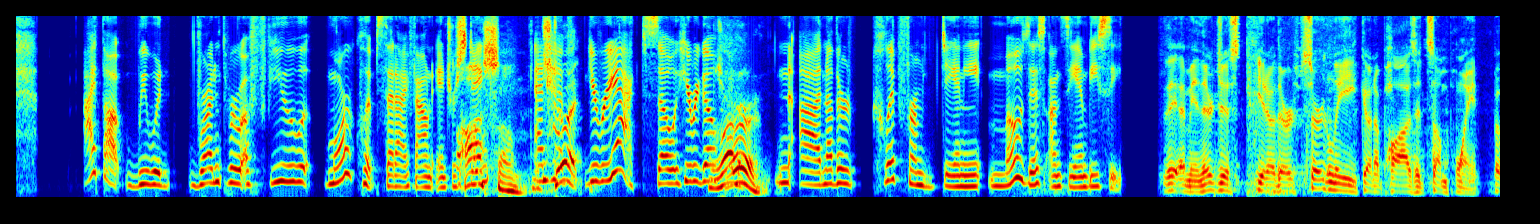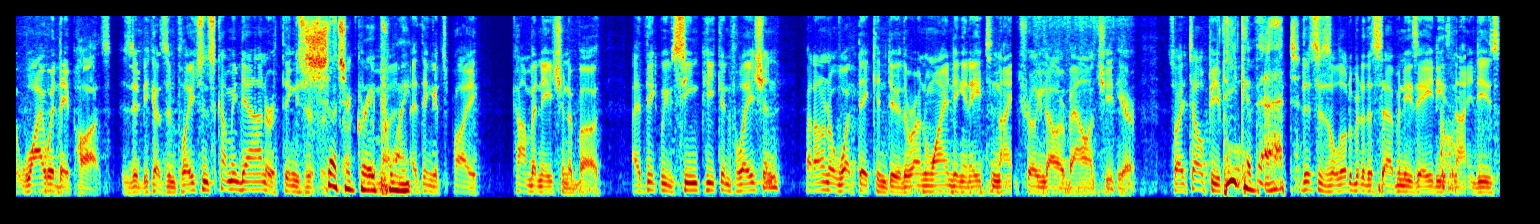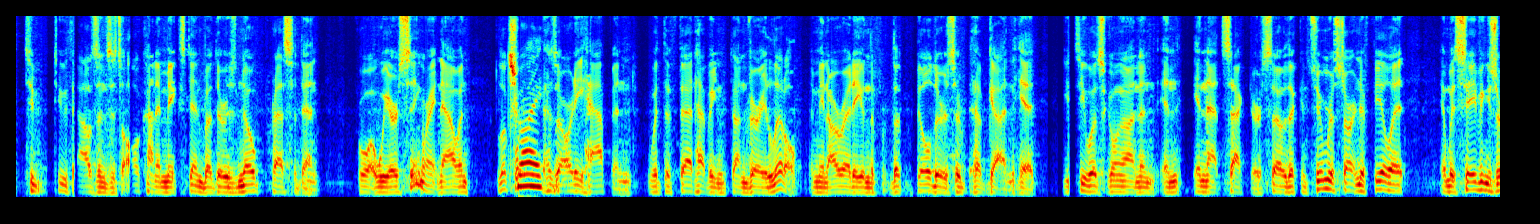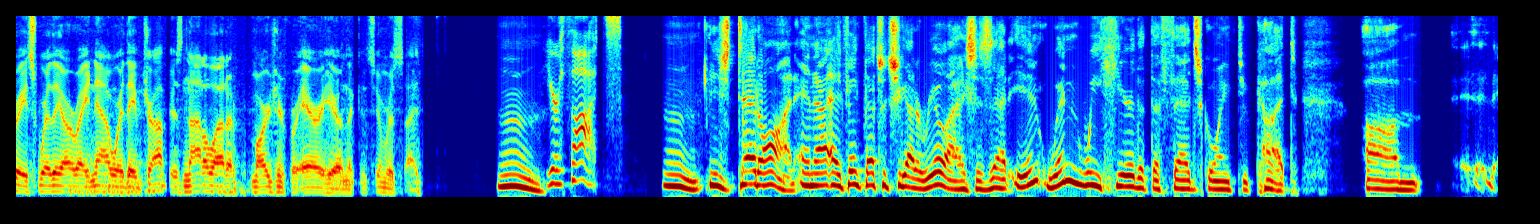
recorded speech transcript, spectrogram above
I thought we would run through a few more clips that I found interesting Awesome. and Let's do have it. you react. So here we go. Sure. N- uh, another clip from Danny Moses on CNBC. They, I mean, they're just, you know, they're certainly going to pause at some point. But why would they pause? Is it because inflation's coming down or things just are Such a great point. I think it's probably a combination of both. I think we've seen peak inflation, but I don't know what they can do. They're unwinding an eight to nine trillion dollar balance sheet here. So I tell people, Think of that. This is a little bit of the 70s, 80s, 90s, 2000s. It's all kind of mixed in, but there is no precedent for what we are seeing right now. And look That's what right. has already happened with the Fed having done very little. I mean, already the, the builders have, have gotten hit. You see what's going on in, in, in that sector. So the consumer's starting to feel it. And with savings rates where they are right now, where they've dropped, there's not a lot of margin for error here on the consumer side. Mm. Your thoughts? Mm, he's dead on, and I, I think that's what you got to realize is that in, when we hear that the Fed's going to cut, um,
